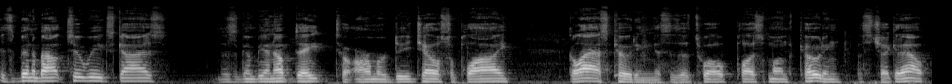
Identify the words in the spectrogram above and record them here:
It's been about two weeks, guys. This is going to be an update to Armour Detail Supply glass coating. This is a 12 plus month coating. Let's check it out.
